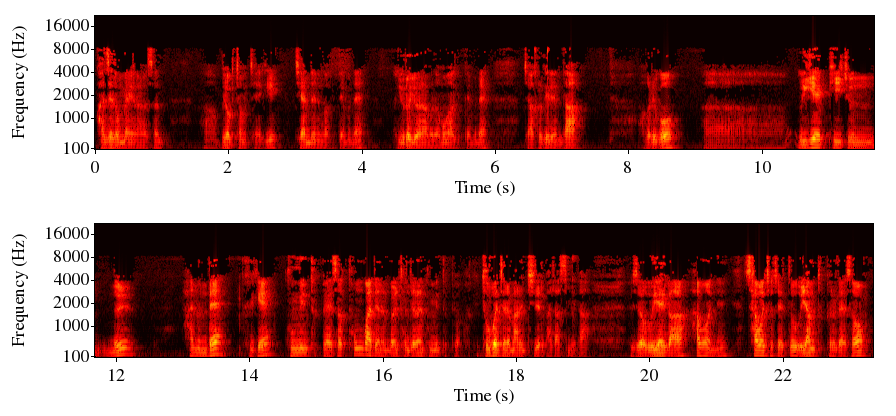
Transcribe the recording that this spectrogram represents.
관세 동맹이라는 것은 어, 무역 정책이 제한되는 거기 때문에 유럽연합으로 넘어가기 때문에 자 그렇게 된다. 그리고 어, 의회 비준을 하는데 그게 국민투표에서 통과되는 걸 전제로 한 국민투표 두 번째로 많은 지지를 받았습니다. 그래서 의회가 하원이 4월 첫째 또 의향 투표를 해서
